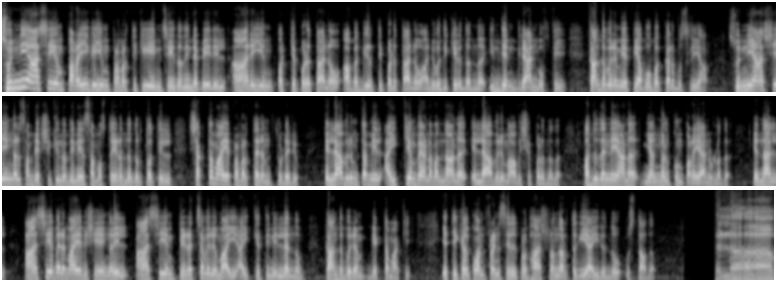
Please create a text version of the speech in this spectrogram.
സുന്നി ആശയം പറയുകയും പ്രവർത്തിക്കുകയും ചെയ്തതിന്റെ പേരിൽ ആരെയും ഒറ്റപ്പെടുത്താനോ അപകീർത്തിപ്പെടുത്താനോ അനുവദിക്കരുതെന്ന് Indian grand mufti Kanthapuram A P Aboobacker Musliyar. Sunni ആശയങ്ങൾ സംരക്ഷിക്കുന്നതിന് സമസ്തയുടെ നേതൃത്വത്തിൽ ശക്തമായ പ്രവർത്തനം തുടരും. എല്ലാവരും തമ്മിൽ ഐക്യം വേണമെന്നാണ് എല്ലാവരും ആവശ്യപ്പെടുന്നത്. അതുതന്നെയാണ് ഞങ്ങൾക്കും പറയാനുള്ളത്. എന്നാൽ ആശയപരമായ വിഷയങ്ങളിൽ ആശയം പിഴച്ചവരുമായി ഐക്യത്തിനില്ലെന്നും കാന്തപുരം വ്യക്തമാക്കി. എത്തിക്കൽ കോൺഫറൻസിൽ പ്രഭാഷണം നടത്തുകയായിരുന്നു ഉസ്താദ്. എല്ലാ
